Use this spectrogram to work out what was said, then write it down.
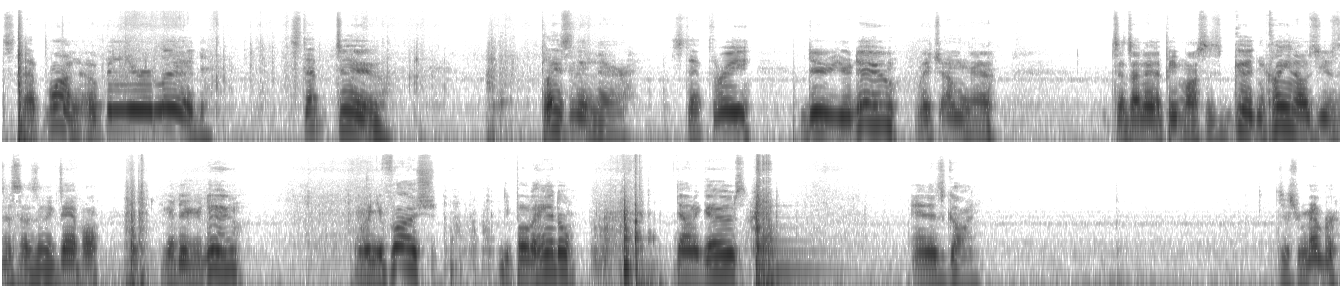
step one, open your lid. Step two, place it in there. Step three, do your do, which I'm gonna, since I know the peat moss is good and clean, I'll just use this as an example. You're gonna do your do, and when you flush, you pull the handle, down it goes, and it's gone. Just remember,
